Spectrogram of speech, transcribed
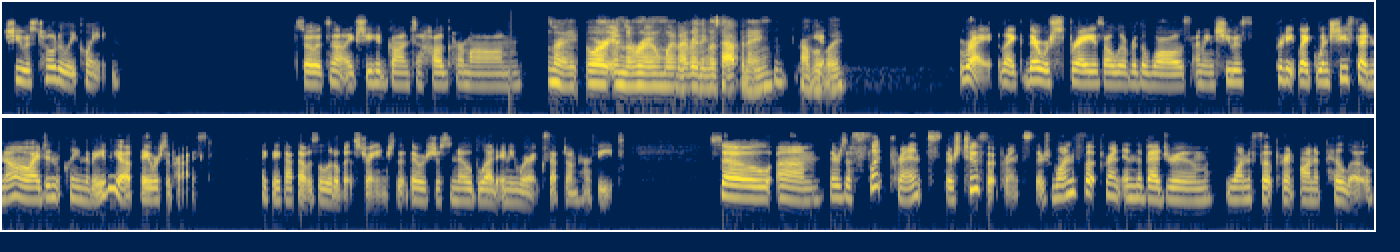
she was totally clean. So it's not like she had gone to hug her mom. Right. Or in the room when everything was happening, probably. Right. Like there were sprays all over the walls. I mean, she was pretty, like when she said, no, I didn't clean the baby up, they were surprised. Like they thought that was a little bit strange that there was just no blood anywhere except on her feet. So um, there's a footprint. There's two footprints. There's one footprint in the bedroom, one footprint on a pillow.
